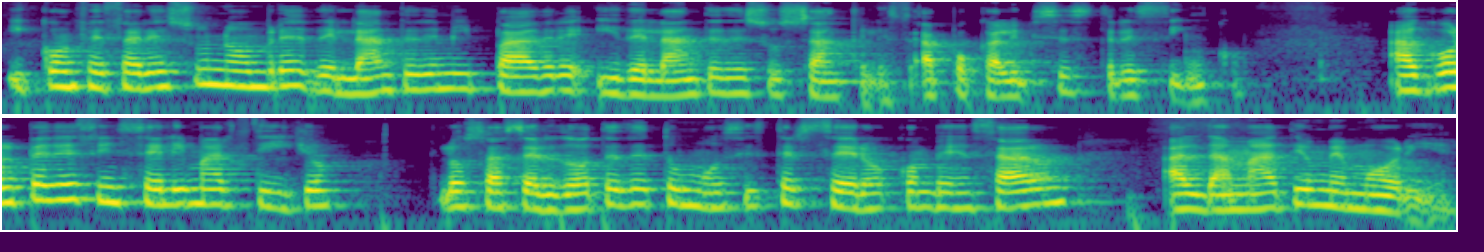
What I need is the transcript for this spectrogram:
Y confesaré su nombre delante de mi Padre y delante de sus ángeles. Apocalipsis 3:5. A golpe de cincel y martillo, los sacerdotes de Tumusis III comenzaron al Damatio Memorie,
